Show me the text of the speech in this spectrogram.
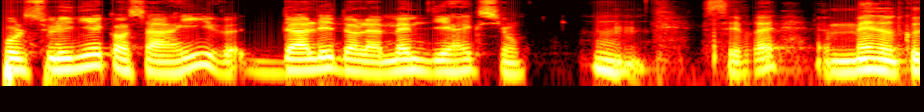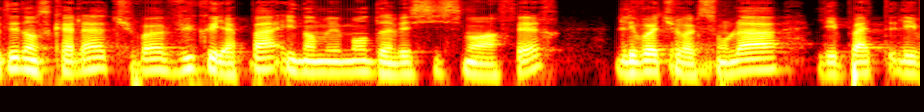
pour le souligner quand ça arrive, d'aller dans la même direction. Hmm. C'est vrai. Mais d'un autre côté, dans ce cas-là, tu vois, vu qu'il n'y a pas énormément d'investissement à faire, les voitures elles sont là, les, les,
